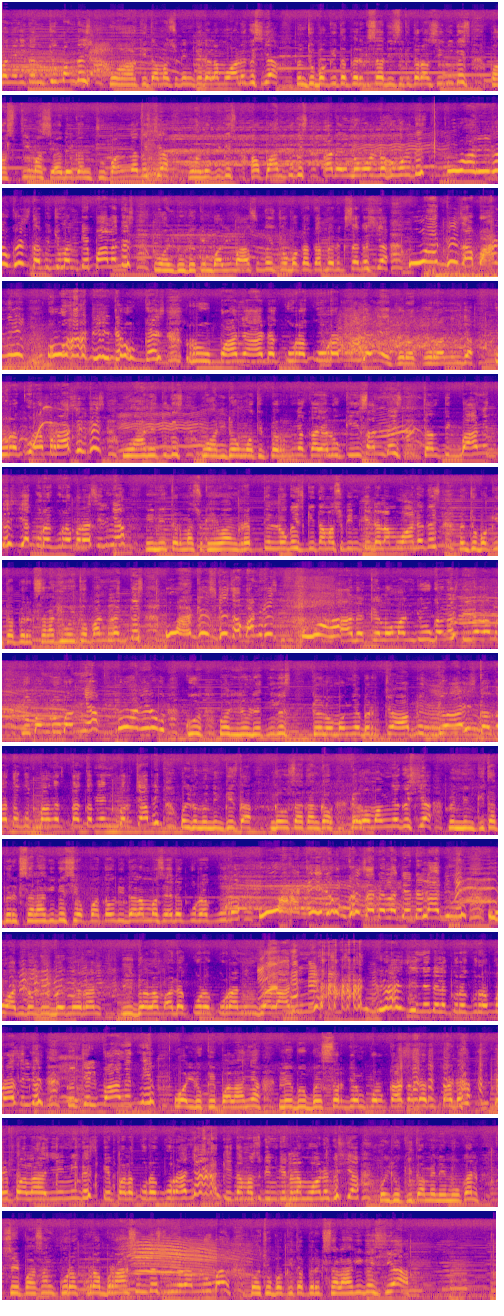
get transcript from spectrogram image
Wah kita masukin ke dalam wadah guys ya. Dan coba kita periksa di sekitaran sini guys. Pasti masih ada ikan cupangnya guys ya. Wah lihat guys. Apaan tuh guys? Ada yang nongol-nongol guys. Wadidaw guys. Tapi cuman kepala guys. Wah itu udah kembali masuk guys. Coba kakak periksa guys ya. Wah guys apaan nih? Wadidaw guys. Rupanya ada kura-kura ninja nih. Kura-kura ninja. Kura-kura berhasil guys. Wah lihat guys. Wadidaw motif perutnya kayak lukisan guys. Cantik banget guys ya kura-kura berhasilnya. Ini termasuk hewan reptil loh guys. Kita masukin ke dalam wadah guys. Dan coba kita periksa lagi. Wah itu apaan lagi guys? Wah guys guys apaan guys? Wah ada keloman juga guys di dalam lubang-lubangnya. Wadidaw. Gua wadidaw lihat nih guys. Kelomangnya bercabit guys. Kakak takut banget tangkap yang bercabit. Wadidaw mending kita nggak usah tangkap kelomangnya guys ya. Mending kita periksa lagi guys. Siapa tahu di dalam masih ada kura-kura. Wadidaw guys ada lagi ada lagi nih. Wadidaw guys beneran di dalam ada kura-kura ninja lagi nih. guys ini adalah kura-kura berhasil guys. Kecil banget nih. Waduh kepalanya lebih besar jempol kakak daripada kepala ini guys. Kepala kura-kuranya. Kita masukin ke dalam wadah guys ya. Waduh kita menemukan sepasang kura-kura berhasil guys di dalam lubang. Wah coba kita periksa lagi guys ya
